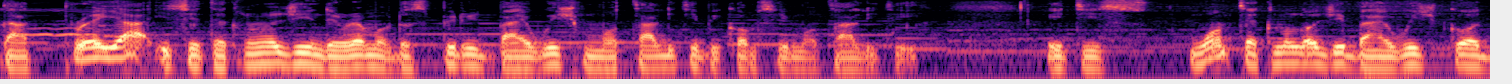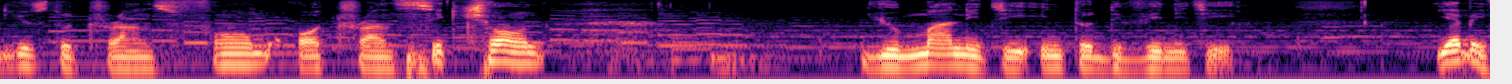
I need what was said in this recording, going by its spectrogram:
that prayer is a technology in the realm of the spirit by which mortality becomes immortality. It is one technology by which God used to transform or transition humanity into divinity. Hear me.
